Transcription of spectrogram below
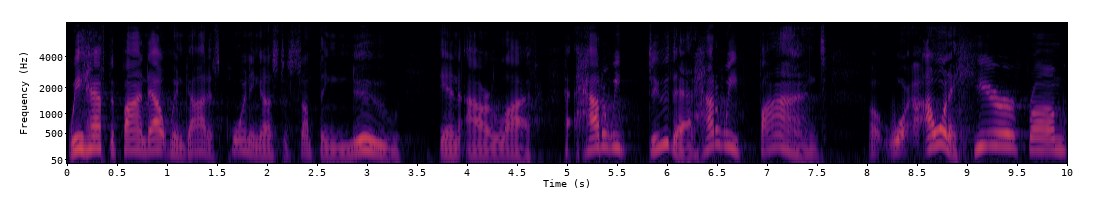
We have to find out when God is pointing us to something new in our life. How do we do that? How do we find? Uh, I want to hear from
